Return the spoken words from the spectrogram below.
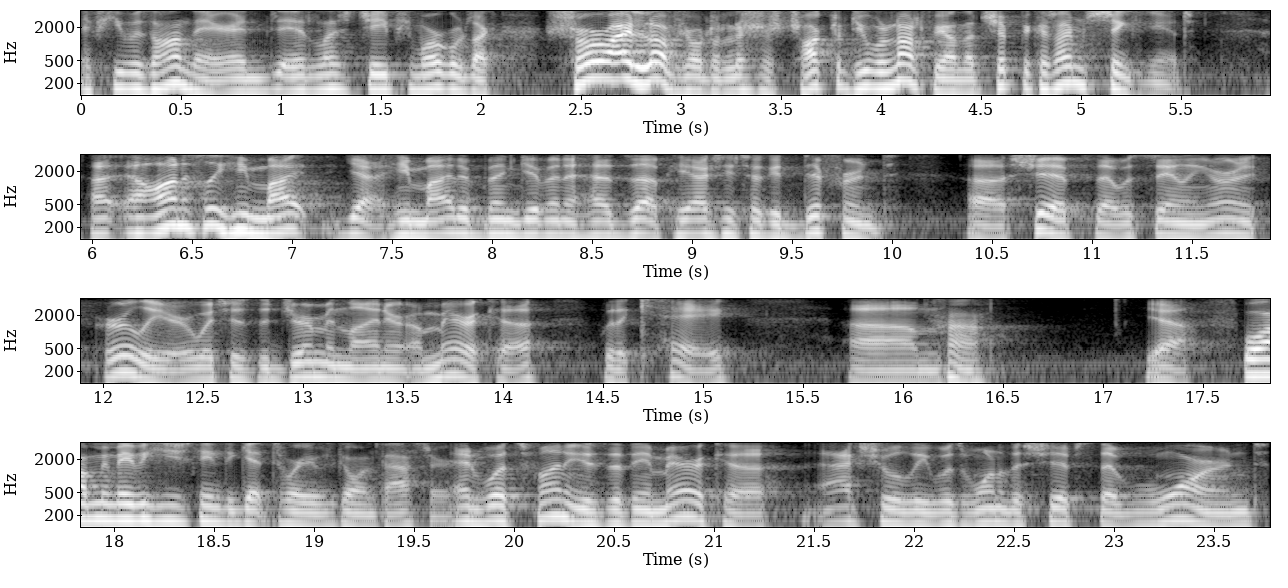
if he was on there? And unless J.P. Morgan was like, "Sure, I love your delicious chocolate. You will not be on the ship because I'm sinking it." I, honestly, he might, yeah, he might have been given a heads up. He actually took a different uh, ship that was sailing ear- earlier, which is the German liner America with a K. Um, Huh. yeah. Well, I mean, maybe he just needed to get to where he was going faster. And what's funny is that the America actually was one of the ships that warned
